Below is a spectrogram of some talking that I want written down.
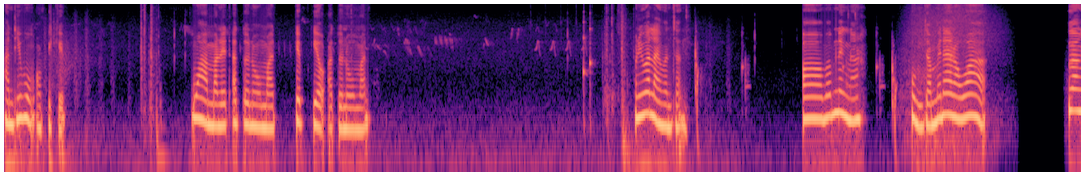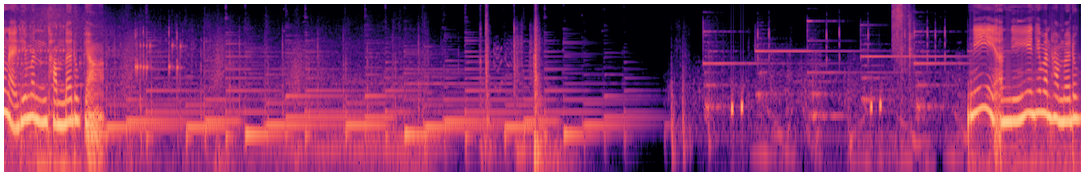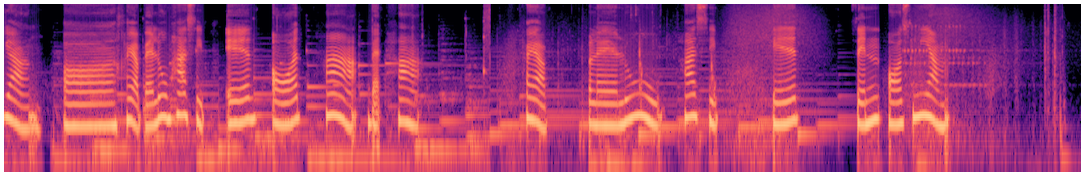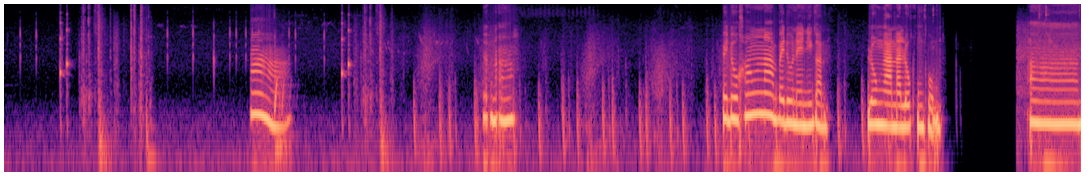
อันที่ผมเอาไปเก็บ ว่าเมล็ดอัตโนมัติ เก็บเกี่ยวอัตโนมัติ วันนี้วันอะไรวันจันทร์เออแป๊บหนึ่งนะ ผมจำไม่ได้แล้วว่า เครื่องไหนที่มันทำได้ทุกอย่างอะนี่อันนี้ที่มันทำได้ทุกอย่าง เอ่อขยับแปรรูป 50 S ออส5แบต5ขยับแปรรูป 50 S เซนออสเมียมห้าเดี๋ยวนะ ไปดูข้างหน้าไปดูในนี้ก่อน โรงงานนรกของผม อ่า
